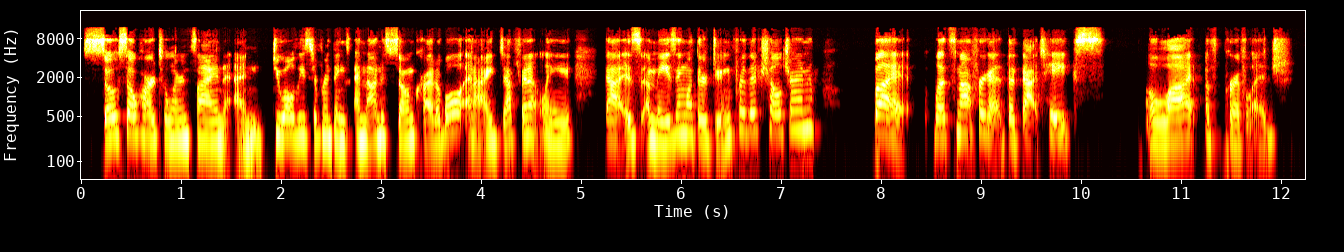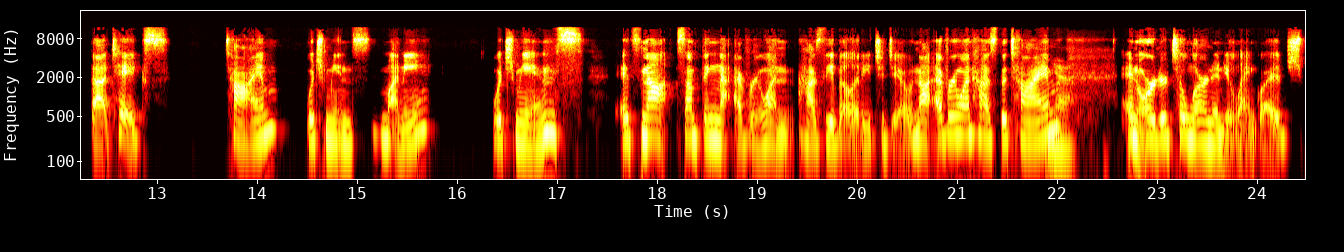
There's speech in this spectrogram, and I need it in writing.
so, so hard to learn sign and do all these different things. And that is so incredible. And I definitely, that is amazing what they're doing for their children. But let's not forget that that takes a lot of privilege. That takes time, which means money, which means it's not something that everyone has the ability to do. Not everyone has the time yeah. in order to learn a new language.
